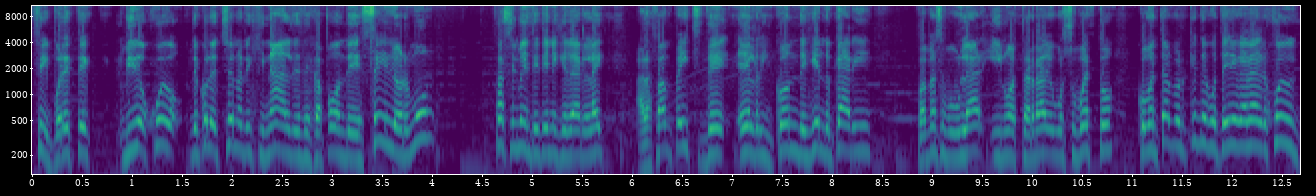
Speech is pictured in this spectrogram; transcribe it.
sí, por este videojuego de colección original desde Japón de Sailor Moon, fácilmente tiene que dar like a la fanpage de El Rincón de Gendo Kari, Famasa Popular y nuestra radio, por supuesto. Comentar por qué te gustaría ganar el juego y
